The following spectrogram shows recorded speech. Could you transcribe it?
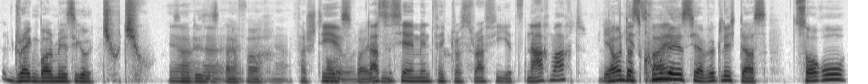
Dragon Ball-mäßige Tschu, tschu, so dieses einfach. Ja, verstehe. Und das ist ja im Endeffekt, was Ruffy jetzt nachmacht. Ja, und das G2. Coole ist ja wirklich, dass Zorro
